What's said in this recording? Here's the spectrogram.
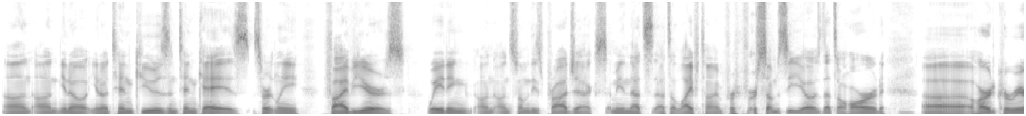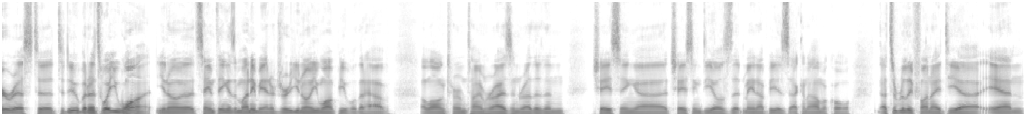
on on you know, you know 10 Qs and 10 Ks, certainly 5 years waiting on on some of these projects. I mean that's that's a lifetime for for some ceos that's a hard uh hard career risk to to do but it's what you want you know. It's same thing as a money manager you know you want people that have a long-term time horizon rather than chasing uh chasing deals that may not be as economical that's a really fun idea and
